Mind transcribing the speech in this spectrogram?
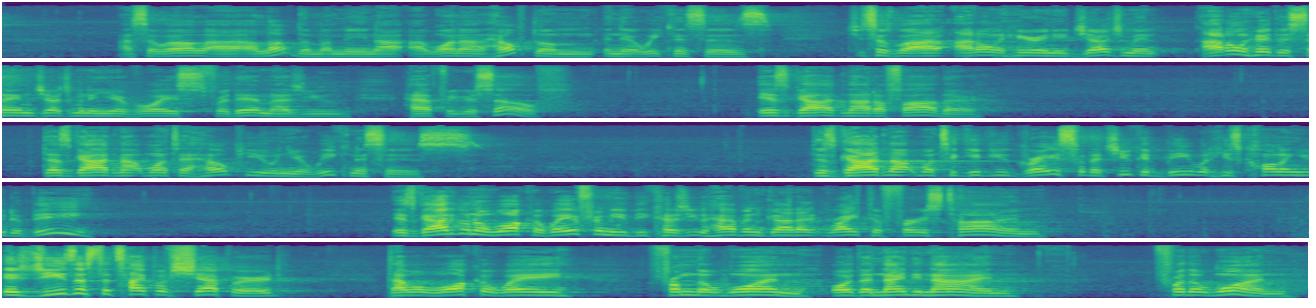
I said, Well, I, I love them. I mean, I, I want to help them in their weaknesses. She says, Well, I, I don't hear any judgment. I don't hear the same judgment in your voice for them as you have for yourself. Is God not a father? Does God not want to help you in your weaknesses? Does God not want to give you grace so that you could be what He's calling you to be? Is God going to walk away from you because you haven't got it right the first time? Is Jesus the type of shepherd that will walk away from the one or the 99 for the one?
